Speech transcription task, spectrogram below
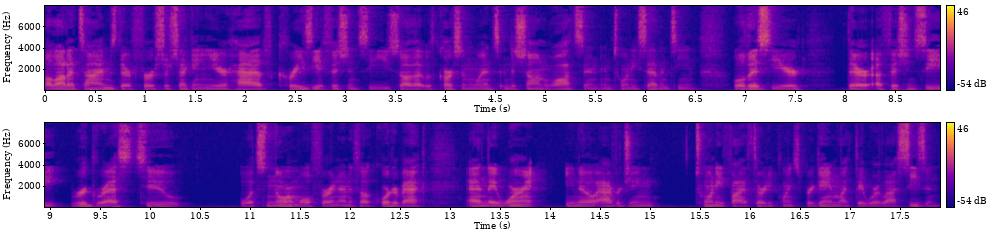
a lot of times their first or second year, have crazy efficiency. You saw that with Carson Wentz and Deshaun Watson in 2017. Well, this year, their efficiency regressed to what's normal for an NFL quarterback, and they weren't, you know, averaging 25, 30 points per game like they were last season.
